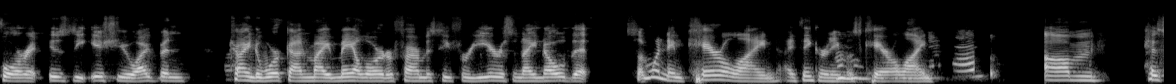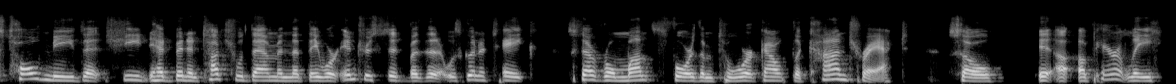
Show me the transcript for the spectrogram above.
for it is the issue. I've been trying to work on my mail order pharmacy for years, and I know that someone named Caroline, I think her name was Mhm. Caroline, um, has told me that she had been in touch with them and that they were interested, but that it was going to take several months for them to work out the contract. So it, uh, apparently,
